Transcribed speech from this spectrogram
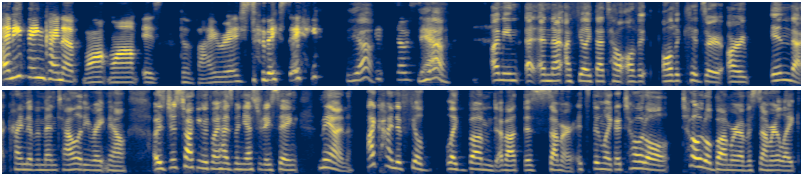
anything kind of womp womp is the virus they say. Yeah. It's so sad. Yeah. I mean and that i feel like that's how all the all the kids are are in that kind of a mentality right now. I was just talking with my husband yesterday saying, "Man, I kind of feel like bummed about this summer. It's been like a total total bummer of a summer. Like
